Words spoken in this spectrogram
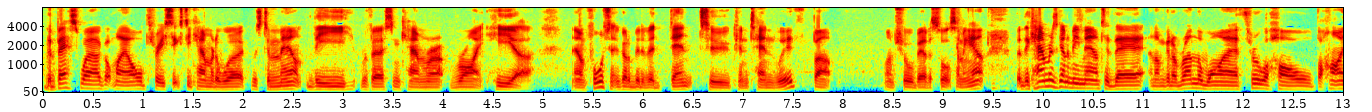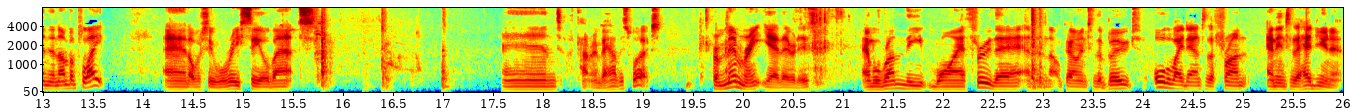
the best way I got my old 360 camera to work was to mount the reversing camera right here. Now unfortunately I've got a bit of a dent to contend with, but I'm sure we'll be able to sort something out. But the camera's going to be mounted there and I'm going to run the wire through a hole behind the number plate and obviously we'll reseal that and I can't remember how this works. From memory, yeah there it is, and we'll run the wire through there and then that'll go into the boot all the way down to the front and into the head unit.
